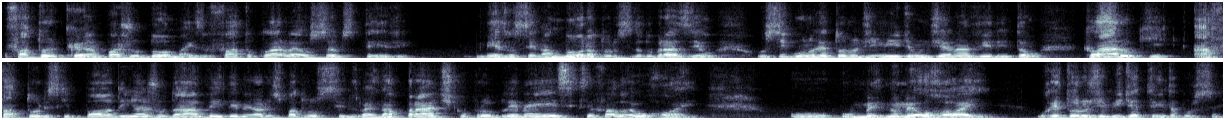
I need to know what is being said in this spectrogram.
o fator campo ajudou, mas o fato claro é, o Santos teve, mesmo sendo a nona torcida do Brasil, o segundo retorno de mídia um dia na vida. Então, claro que há fatores que podem ajudar a vender melhor os patrocínios, mas na prática o problema é esse que você falou, é o ROI. O, o, no meu ROI, o retorno de mídia é 30%.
